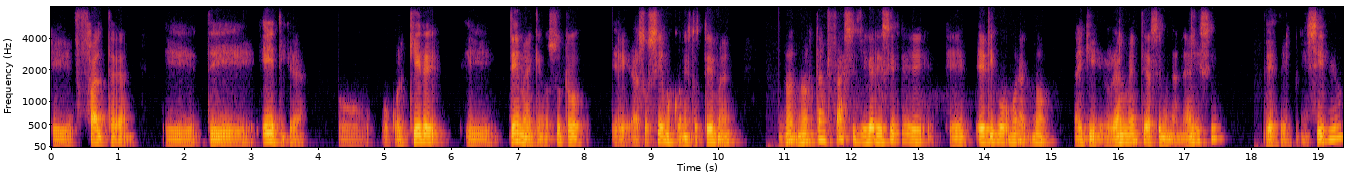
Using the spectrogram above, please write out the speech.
eh, falta eh, de ética o, cualquier eh, tema que nosotros asociemos con estos temas, no, no, es tan fácil llegar a decir ético o moral, no. Hay que realmente hacer un análisis desde el principio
